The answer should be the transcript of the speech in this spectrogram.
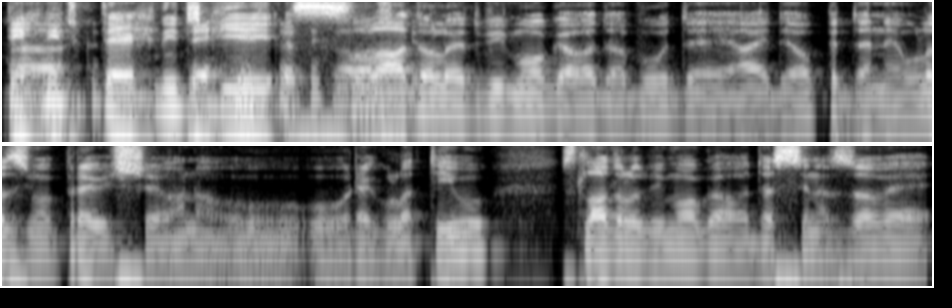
Tehničko, uh, tehnički sladoled bi mogao da bude, ajde opet da ne ulazimo previše ono, u, u regulativu, sladoled bi mogao da se nazove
